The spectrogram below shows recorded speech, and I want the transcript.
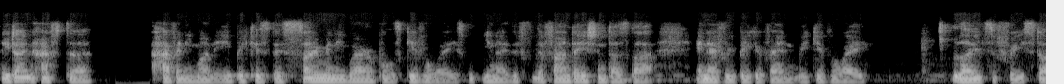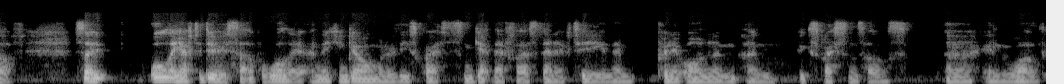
They don't have to have any money because there's so many wearables giveaways. You know, the, the foundation does that in every big event. We give away loads of free stuff. So all they have to do is set up a wallet and they can go on one of these quests and get their first NFT and then put it on and, and express themselves uh, in the wild.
